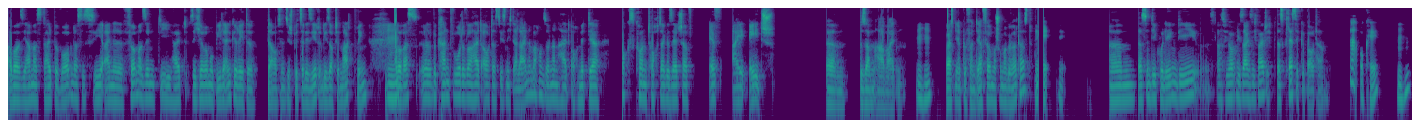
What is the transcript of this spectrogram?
Aber sie haben es halt beworben, dass es sie eine Firma sind, die halt sichere mobile Endgeräte Darauf sind sie spezialisiert und diese auf den Markt bringen. Mhm. Aber was äh, bekannt wurde, war halt auch, dass die es nicht alleine machen, sondern halt auch mit der Foxconn-Tochtergesellschaft FIH ähm, zusammenarbeiten. Mhm. Ich weiß nicht, ob du von der Firma schon mal gehört hast. Nee, nee. Ähm, das sind die Kollegen, die, lass mich hoffentlich sagen, es nicht falsch, das Classic gebaut haben. Ah, okay. Mhm.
